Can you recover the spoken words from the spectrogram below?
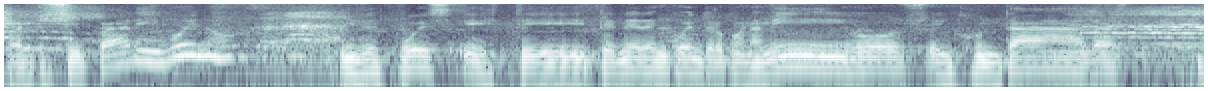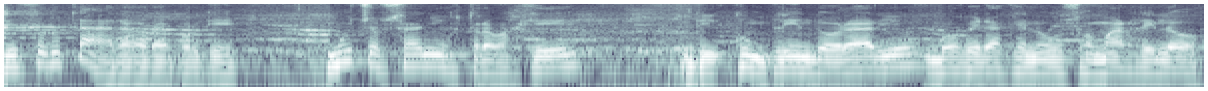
participar y bueno, y después este, tener encuentro con amigos, en juntadas, disfrutar ahora, porque muchos años trabajé cumpliendo horario, vos verás que no uso más reloj.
